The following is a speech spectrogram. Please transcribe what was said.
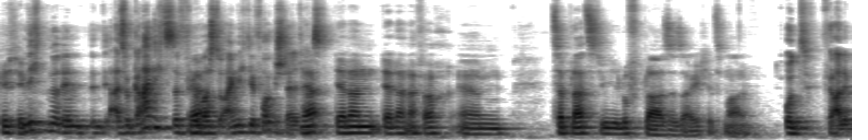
Richtig. nicht nur den, also gar nichts dafür, was du eigentlich dir vorgestellt hast. Der dann, der dann einfach ähm, zerplatzt wie die Luftblase, sage ich jetzt mal. Und für alle,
